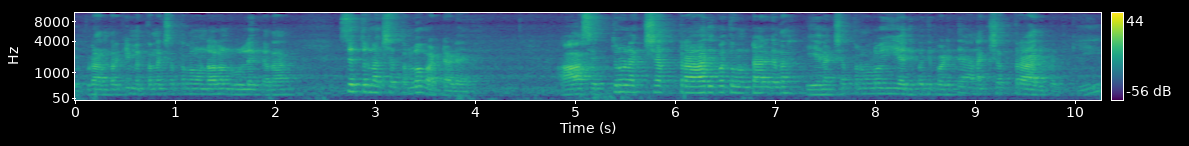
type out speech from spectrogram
ఇప్పుడు అందరికీ మిత్ర నక్షత్రంలో ఉండాలని రూలే కదా. శత్రు నక్షత్రంలో పడ్డాడు ఆయన. ఆ శత్రు నక్షత్రాధిపతి ఉంటారు కదా. ఏ నక్షత్రంలో ఈ అధిపతి పడితే ఆ నక్షత్రాధిపతికి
